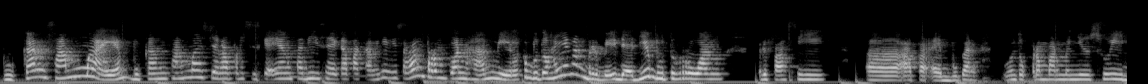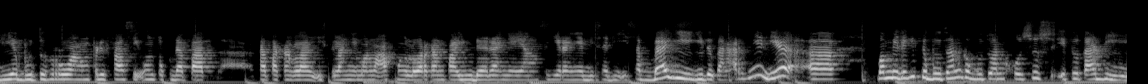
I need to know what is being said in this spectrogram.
bukan sama ya, bukan sama secara persis kayak yang tadi saya katakan. Kayak misalkan perempuan hamil, kebutuhannya kan berbeda. Dia butuh ruang privasi uh, apa eh bukan untuk perempuan menyusui, dia butuh ruang privasi untuk dapat katakanlah istilahnya mohon maaf mengeluarkan payudaranya yang sekiranya bisa diisap bayi gitu kan. Artinya dia uh, memiliki kebutuhan-kebutuhan khusus itu tadi.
